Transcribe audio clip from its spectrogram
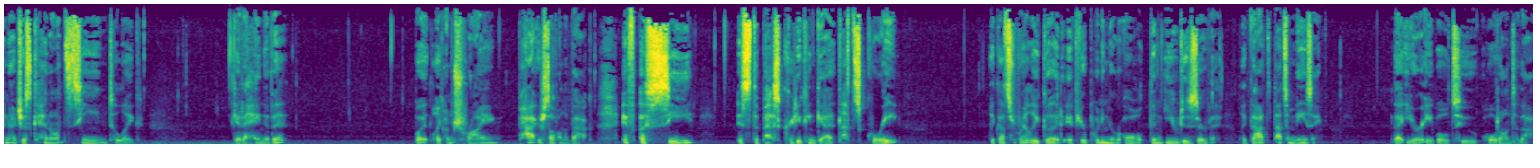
and I just cannot seem to like get a hang of it. But like I'm trying. Pat yourself on the back. If a C is the best grade you can get, that's great. Like that's really good. If you're putting your all, then you deserve it. Like that's that's amazing. That you're able to hold on to that.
